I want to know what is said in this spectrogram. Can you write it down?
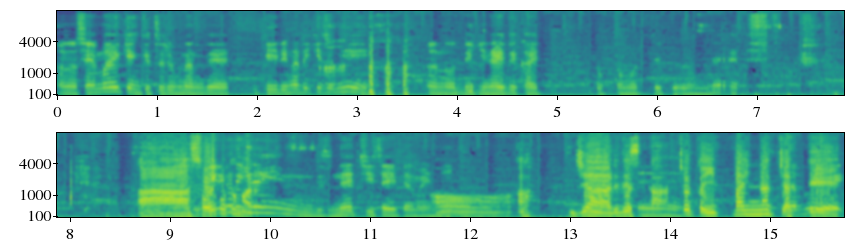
あの、狭い献血ルームなんで、受け入れができずに、あの、できないで帰ってとか持ってくるんで、ああ、そういうこともある。できないんですね、小さいために。あじゃああれですか、えー、ちょっといっぱいになっちゃって、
